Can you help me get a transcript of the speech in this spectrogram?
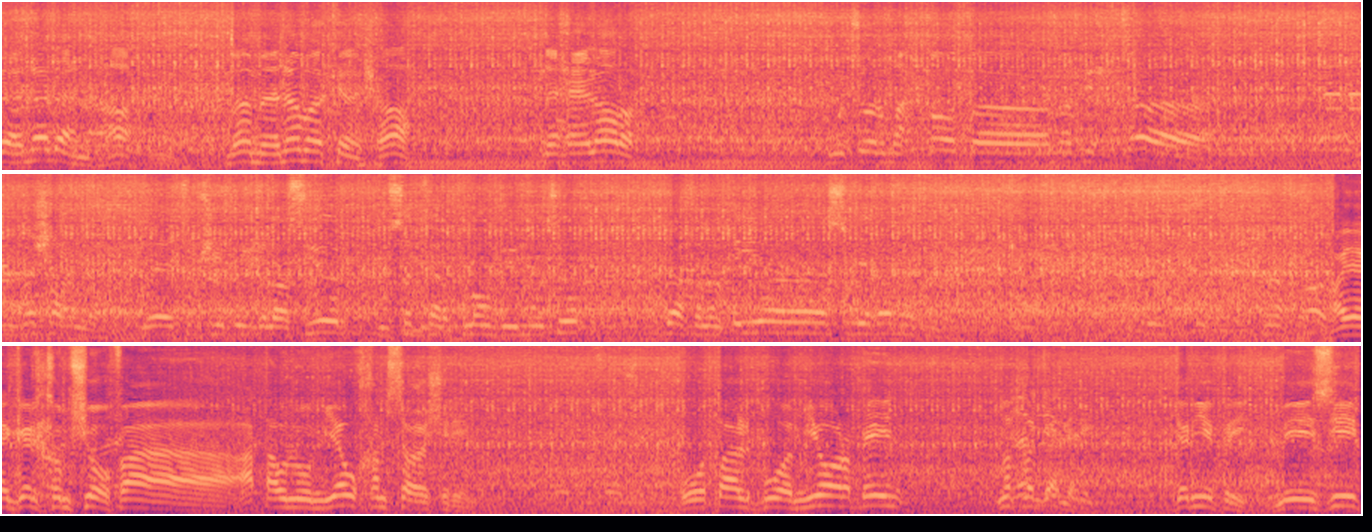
لا لا لا هنا ها. ما ما هنا ما كانش ها. ناحية راه موتور محطوط آه، ما في حتى. ما شاء الله. تمشي بالكلاسيور مسكر بلومبي موتور داخل نقية صبيغة ما فيه هيا قال لكم شوف آه، عطاو له 125 وطالبوه 140 نطلق عليه. دنيا بري ما يزيد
